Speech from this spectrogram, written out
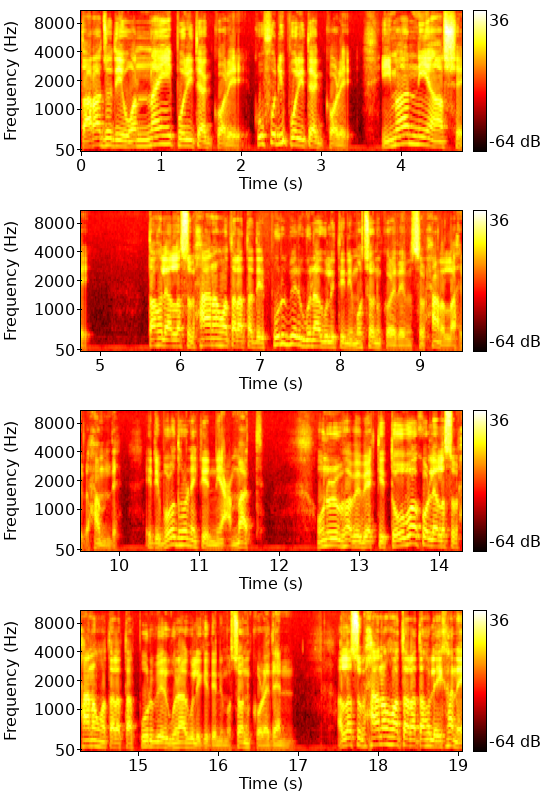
তারা যদি অন্যায় পরিত্যাগ করে, কুফুরি পরিত্যাগ করে ইমান নিয়ে আসে, তাহলে আল্লাহ সুবহানাহু তাআলা তাদের পূর্বের গুণাগুলি তিনি মোচন করে দেবেন। সুবহানাল্লাহি হামদে এটি বড় ধরনের একটি নিয়ামাত। অনুরূপভাবে ব্যক্তি তৌবা করলে আল্লাহ সুবহানাহু ওয়া তাআলা তার পূর্বের গুণাগুলিকে তিনি মোচন করে দেন। আল্লাহ সুবহানাহু ওয়া তাআলা তাহলে এখানে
